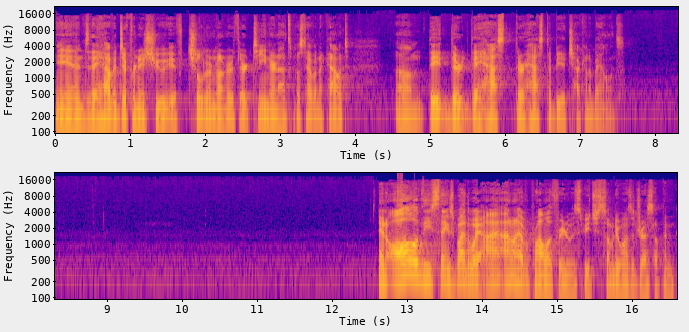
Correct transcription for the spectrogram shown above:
and they have a different issue if children under 13 are not supposed to have an account. Um, they there they has there has to be a check and a balance. And all of these things, by the way, I, I don't have a problem with freedom of speech. Somebody wants to dress up in,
